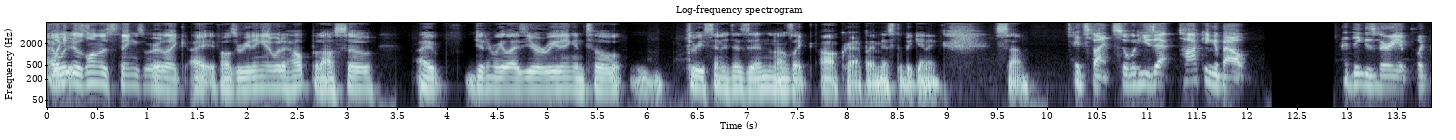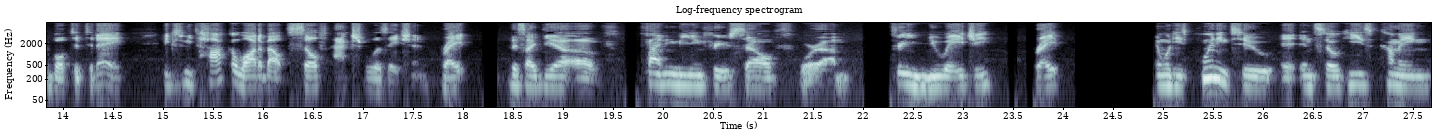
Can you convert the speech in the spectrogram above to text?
it was one of those things where like I, if I was reading it, it would have helped, but also I didn't realize you were reading until three sentences in, and I was like, oh crap, I missed the beginning. So It's fine. So what he's at, talking about, I think, is very applicable to today because we talk a lot about self-actualization, right? This idea of finding meaning for yourself, or um, very new agey, right? And what he's pointing to, and so he's coming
